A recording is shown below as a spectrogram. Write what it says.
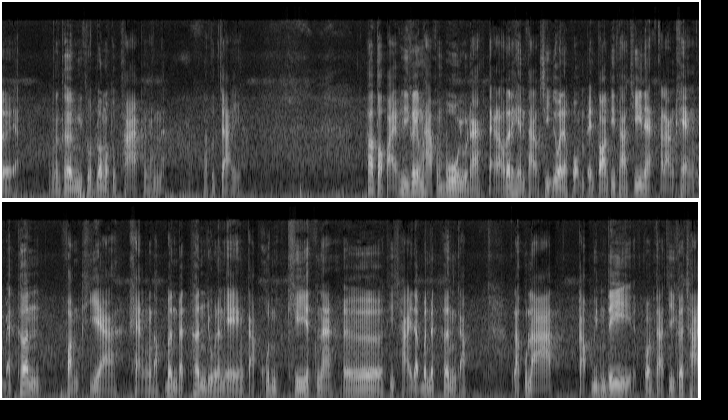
เลยอะเหมือนเธอมีส่วนร่วมกับทุกภาคอย่างนั้นน่ะน่าสนใจภาพต่อไปทีก็ยังภาพของบูอยู่นะ แต่เราได้เห็นทาชิด้วยนะผม เป็นตอนที่ทาชิเนี่ยกำลังแข่งแบทเทิลฟอนเทียแข่งดับเบิลแบทเทิลอยู่นั่นเองกับคุณคีสนะ เออ ที่ใช้ดับเบิลแบทเทิลกับลาคูลาสกับวินดี้ส่วนทาชิก็ใช้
